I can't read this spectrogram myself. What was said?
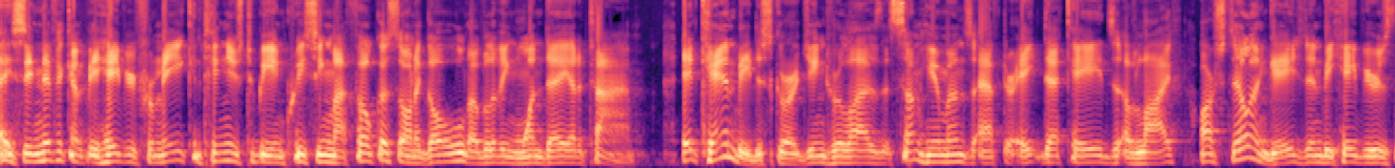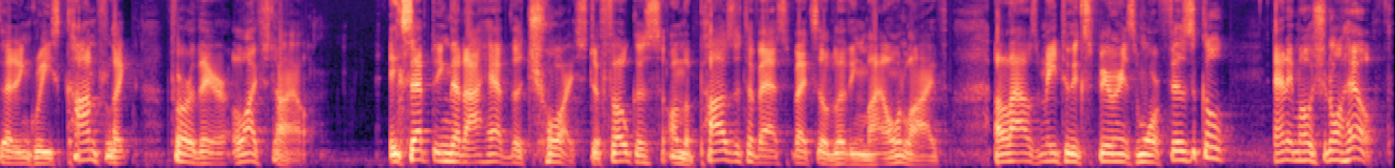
A significant behavior for me continues to be increasing my focus on a goal of living one day at a time. It can be discouraging to realize that some humans, after eight decades of life, are still engaged in behaviors that increase conflict for their lifestyle. Accepting that I have the choice to focus on the positive aspects of living my own life allows me to experience more physical and emotional health.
